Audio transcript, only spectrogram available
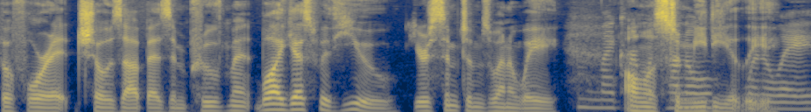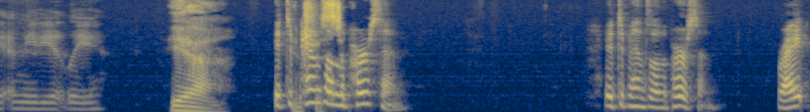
before it shows up as improvement. Well, I guess with you, your symptoms went away My almost immediately. went away immediately. Yeah. It depends on the person. It depends on the person, right?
